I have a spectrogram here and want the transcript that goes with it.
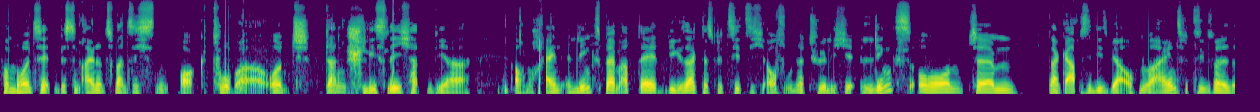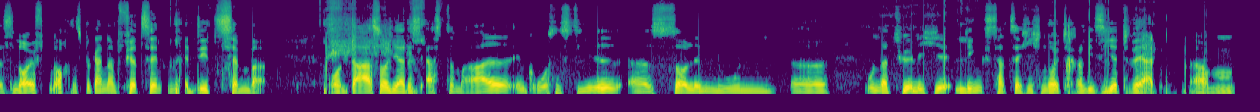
vom 19. bis zum 21. Oktober. Und dann schließlich hatten wir auch noch ein Link-Spam-Update. Wie gesagt, das bezieht sich auf unnatürliche Links und ähm, da gab es in diesem Jahr auch nur eins, beziehungsweise das läuft noch. Das begann am 14. Dezember. Und da soll ja das erste Mal im großen Stil äh, sollen nun äh, unnatürliche Links tatsächlich neutralisiert werden. Ähm,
